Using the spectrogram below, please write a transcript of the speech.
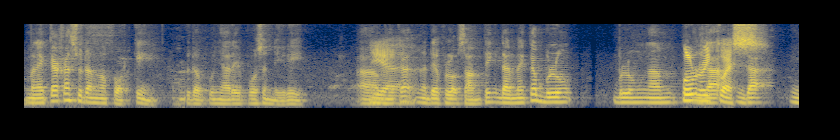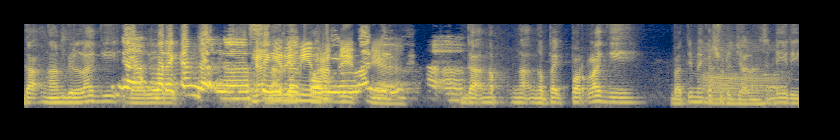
mereka kan sudah nge-forking, sudah punya repo sendiri. Uh, Iya. Mereka nge-develop something dan mereka belum belum ngam, Pull nggak- request. nggak nggak ngambil lagi Enggak, dari mereka nggak nge-sync ke ngirimin update, lagi. ya. Nggak nge nggak nge-backport lagi. Berarti mereka sudah jalan Oh. sendiri.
